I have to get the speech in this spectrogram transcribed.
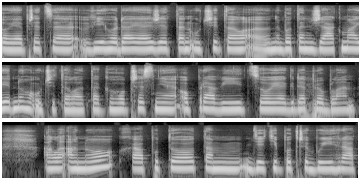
to je přece výhoda je, že ten učitel eh, nebo ten žák má jednoho učitele, tak ho přesně opraví, co je kde mm-hmm. problém. Ale ano, chápu to, tam děti potřebují hrát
